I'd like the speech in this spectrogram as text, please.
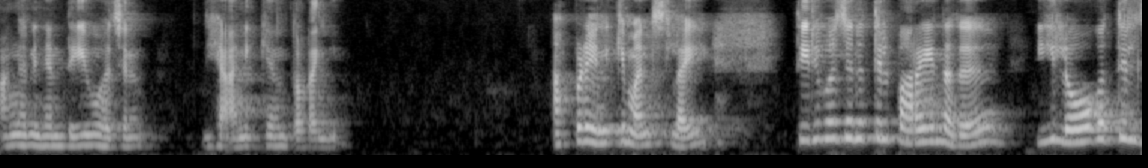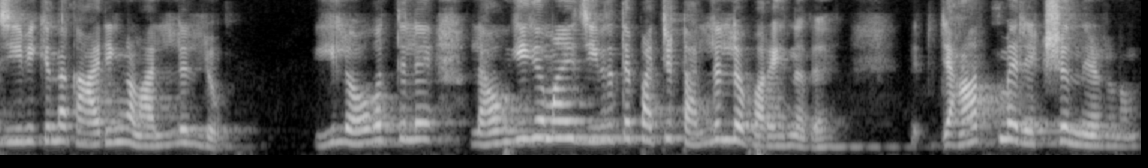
അങ്ങനെ ഞാൻ ദൈവവചനം ധ്യാനിക്കാൻ തുടങ്ങി. അപ്പോഴെനിക്ക് മനസ്സിലായി തിരുവചനത്തിൽ പറയുന്നത് ഈ ലോകത്തിൽ ജീവിക്കുന്ന കാര്യങ്ങളല്ലല്ലോ. ഈ ലോകത്തിലെ ലൗകികമായ ജീവിതത്തെ പറ്റിയിട്ടല്ലല്ലോ പറയുന്നത്. ആത്മരക്ഷ നേടണം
